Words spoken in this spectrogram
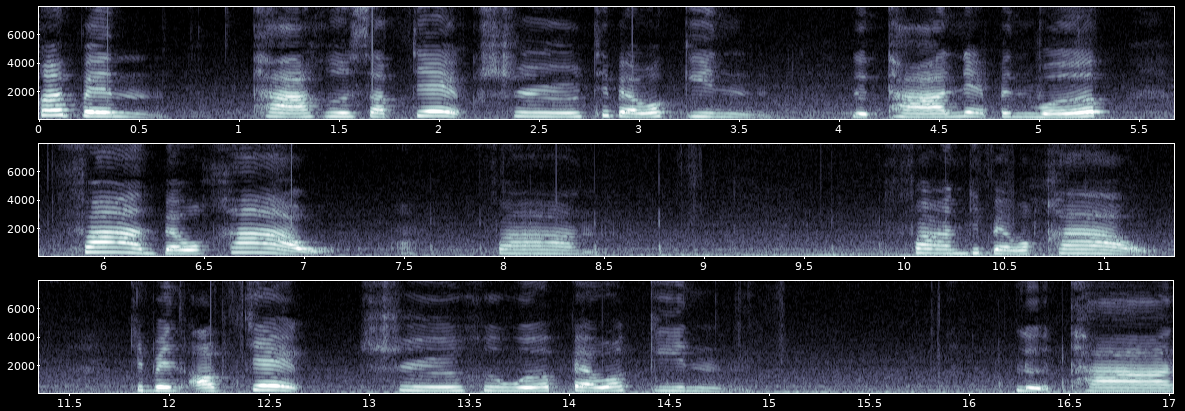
ก็เป็นทาคือ subject ชื่อที่แปลว่ากิน หรือทานเนี่ยเป็น verb ฟ้านแปลว่าข้าวฟ้านฟ้านที่แปลว่าข้าว จะเป็น object ชื่อคือ verb แปลว่ากิน หรือทาน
